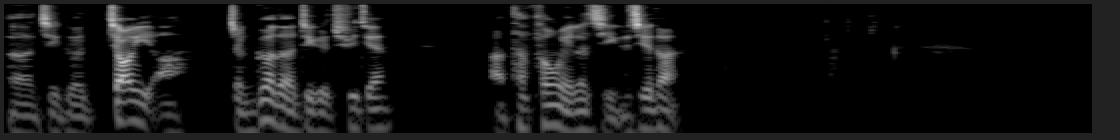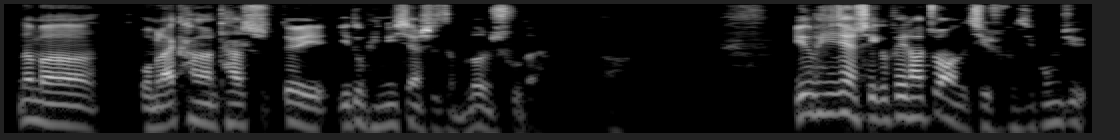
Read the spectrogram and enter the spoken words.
呃这个交易啊整个的这个区间啊，它分为了几个阶段。那么我们来看看他是对移动平均线是怎么论述的啊？移动平均线是一个非常重要的技术分析工具，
